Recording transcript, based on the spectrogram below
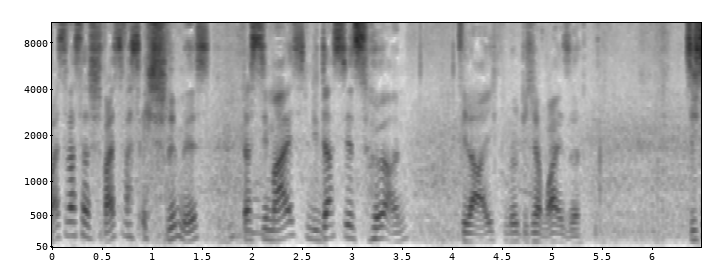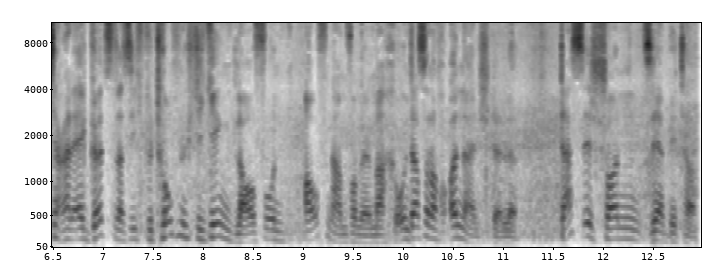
Weißt du, was, das, weißt was echt schlimm ist? Dass die meisten, die das jetzt hören, vielleicht, möglicherweise, sich daran ergötzen, dass ich betrunken durch die Gegend laufe und Aufnahmen von mir mache und das dann auch online stelle. Das ist schon sehr bitter.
